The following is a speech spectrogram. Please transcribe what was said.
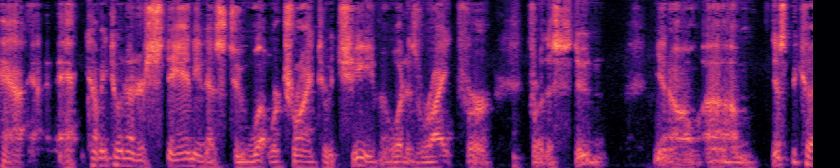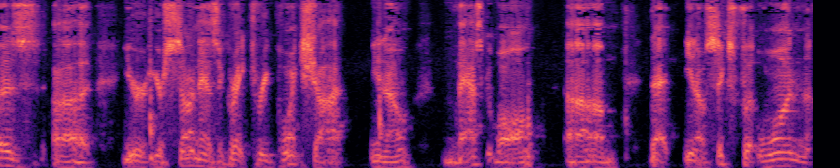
ha- ha- coming to an understanding as to what we're trying to achieve and what is right for for the student. You know, um, just because uh, your your son has a great three point shot, you know, basketball, um, that you know six foot one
